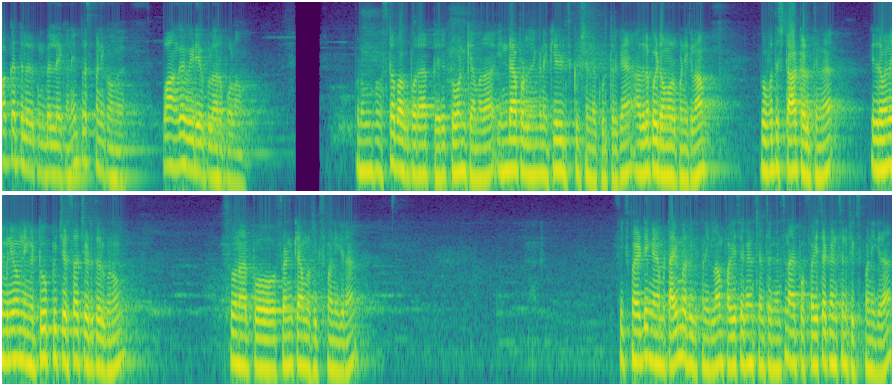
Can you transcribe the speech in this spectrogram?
பக்கத்தில் இருக்கும் பெல் ஐக்கானையும் ப்ரெஸ் பண்ணிக்கோங்க. வாங்க வீடியோக்குள்ளார போகலாம் இப்போ நம்ம ஃபஸ்ட்டாக பார்க்க போகிற ஆப் பேர் க்ளோன் கேமரா இந்த ஆப்போட லிங்க் நான் கீழே டிஸ்கிரிப்ஷனில் கொடுத்துருக்கேன். அதில் போய் டவுன்லோட் பண்ணிக்கலாம். இப்போ பார்த்து ஸ்டார்ட் அழுத்துங்க. இதில் வந்து மினிமம் நீங்கள் டூ பிக்சர்ஸாச்சும் எடுத்துருக்கணும். ஸோ நான் இப்போது ஃப்ரண்ட் கேமரா ஃபிக்ஸ் பண்ணிக்கிறேன். ஃபிக்ஸ் பண்ணிவிட்டு இங்கே நம்ம டைமர் ஃபிக்ஸ் பண்ணிக்கலாம். ஃபைவ் செகண்ட்ஸ் டென் செகண்ட்ஸ் நான் இப்போ ஃபைவ் செகண்ட்ஸ்னு ஃபிக்ஸ் பண்ணிக்கிறேன்.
